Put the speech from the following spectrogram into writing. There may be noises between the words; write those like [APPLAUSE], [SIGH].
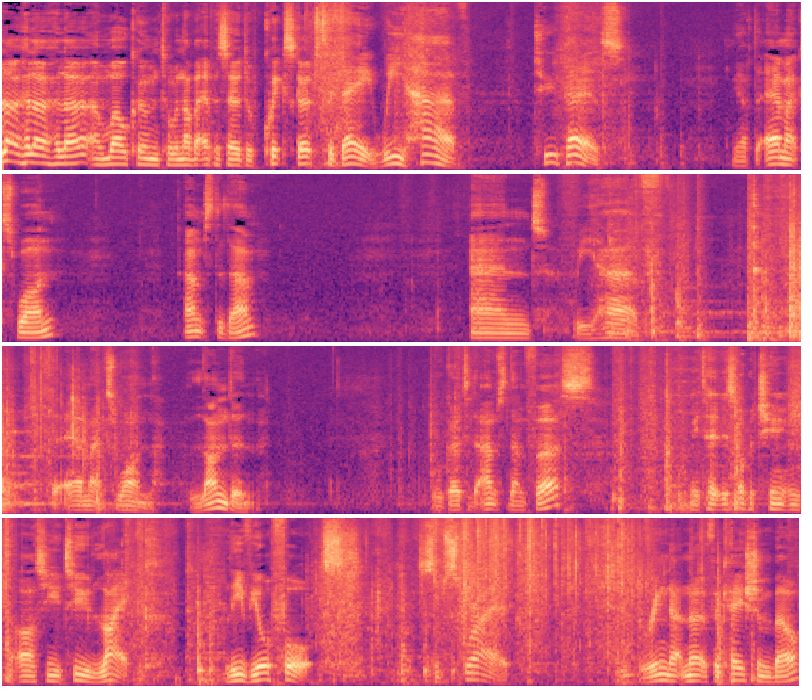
Hello, hello, hello, and welcome to another episode of Quick Schopes. Today we have two pairs. We have the Air Max 1 Amsterdam, and we have the Air Max 1 London. We'll go to the Amsterdam first. Let me take this opportunity to ask you to like, leave your thoughts, subscribe, ring that notification bell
